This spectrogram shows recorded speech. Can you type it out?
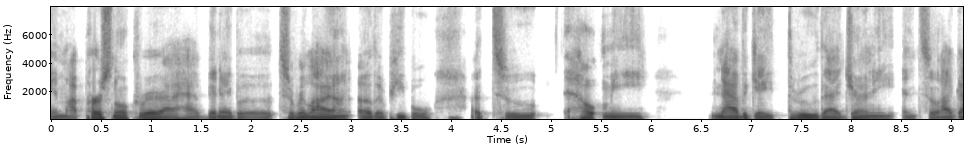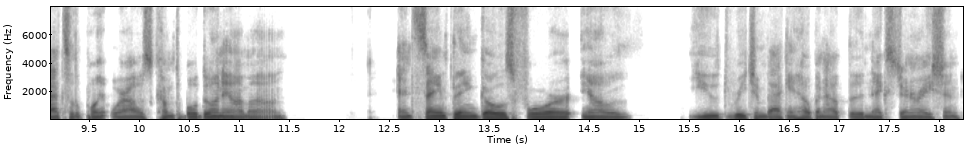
in my personal career, I have been able to rely on other people uh, to help me navigate through that journey until I got to the point where I was comfortable doing it on my own. And same thing goes for, you know, you reaching back and helping out the next generation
